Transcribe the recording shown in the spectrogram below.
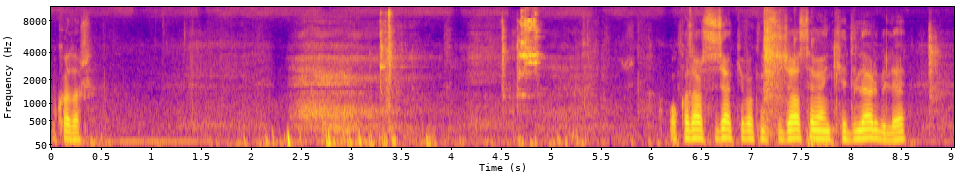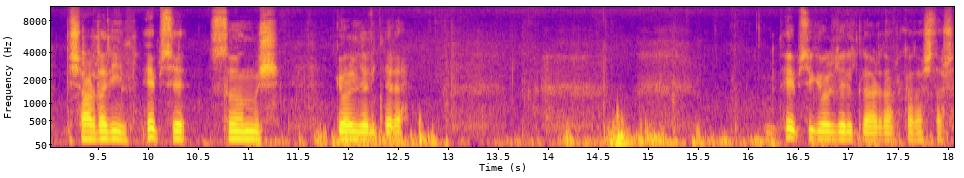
Bu kadar. O kadar sıcak ki bakın sıcağı seven kediler bile dışarıda değil. Hepsi sığınmış gölgeliklere. Hepsi gölgeliklerde arkadaşlar.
